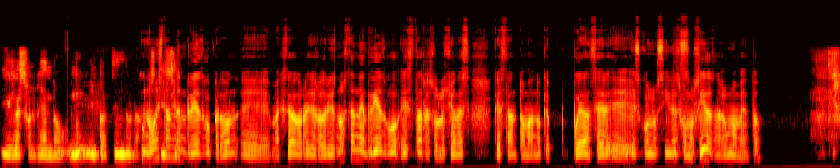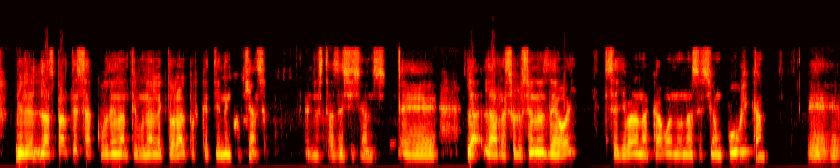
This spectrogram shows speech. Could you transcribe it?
y resolviendo, impartiendo la justicia. No están en riesgo, perdón, eh, magistrado Reyes Rodríguez, no están en riesgo estas resoluciones que están tomando que puedan ser eh, desconocidas. desconocidas en algún momento. Mire, las partes acuden al Tribunal Electoral porque tienen confianza en nuestras decisiones. Eh, las resoluciones de hoy se llevaron a cabo en una sesión pública eh,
